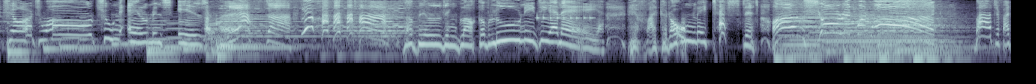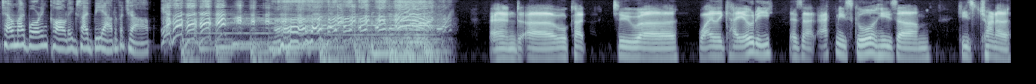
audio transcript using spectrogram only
the cure to all toon ailments is laughter. the building block of loony DNA. If I could only test it, I'm sure it would work. But if I tell my boring colleagues I'd be out of a job. and uh, we'll cut to uh, Wiley Coyote is at Acme School, and he's um he's trying to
